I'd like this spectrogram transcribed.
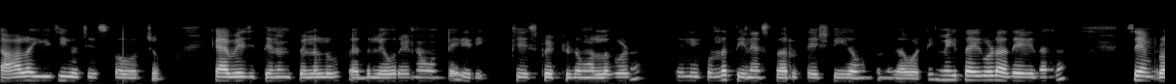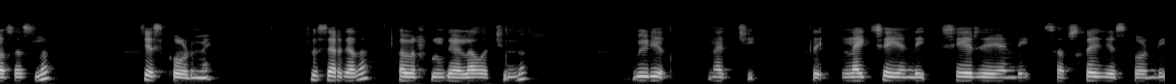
చాలా ఈజీగా చేసుకోవచ్చు. క్యాబేజీ తినని పిల్లలు పెద్దలు ఎవరైనా ఉంటే ఇది చేసి పెట్టడం వల్ల కూడా తెలియకుండా తినేస్తారు. టేస్టీగా ఉంటుంది కాబట్టి మిగతాయి కూడా అదే విధంగా సేమ్ ప్రాసెస్లో చేసుకోవడమే. చూసారు కదా కలర్ఫుల్గా ఎలా వచ్చిందో? వీడియో నచ్చి లైక్ చేయండి షేర్ చేయండి సబ్స్క్రైబ్ చేసుకోండి.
